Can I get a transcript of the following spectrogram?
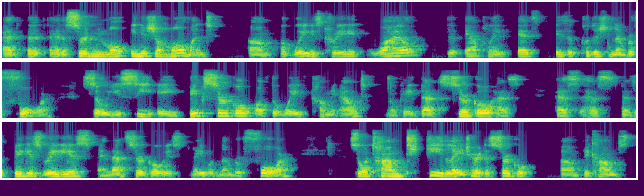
at, at, at a certain mo initial moment, um, a wave is created while the airplane is, is at position number four. So you see a big circle of the wave coming out. Okay, that circle has has, has, has the biggest radius, and that circle is labeled number four. So time t later, the circle um, becomes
